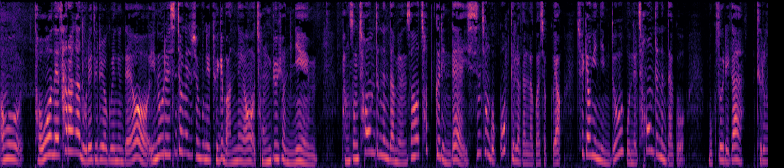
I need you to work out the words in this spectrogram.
어, 더원의 사랑아 노래 들으려고 했는데요. 이 노래 신청해주신 분이 되게 많네요. 정규현님. 방송 처음 듣는다면서 첫 글인데 이 신청곡 꼭 들려달라고 하셨고요. 최경희 님도 오늘 처음 듣는다고 목소리가 들어,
